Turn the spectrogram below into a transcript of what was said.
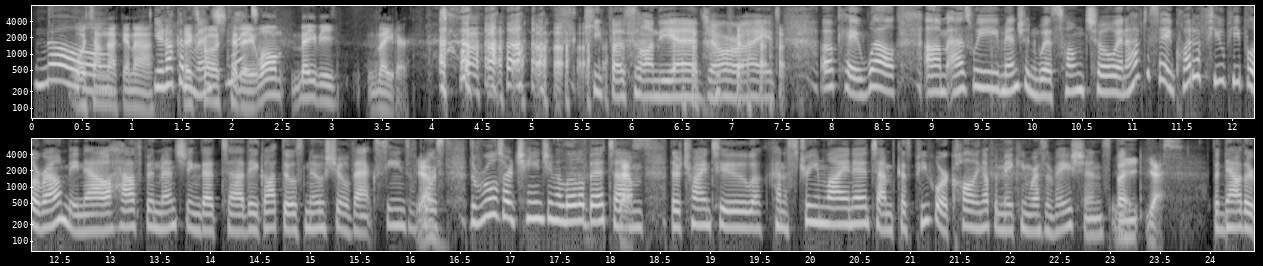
No, which I'm not gonna You're not gonna expose mention today. it. Well, maybe later. Keep us on the edge. All right. Okay. Well, um, as we mentioned with Song Cho, and I have to say, quite a few people around me now have been mentioning that uh, they got those no-show vaccines. Of Yeah. course, the rules are changing a little bit. Um, Yes. They're trying to uh, kind of streamline it because people are calling up and making reservations, but Y- yes. But now they're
